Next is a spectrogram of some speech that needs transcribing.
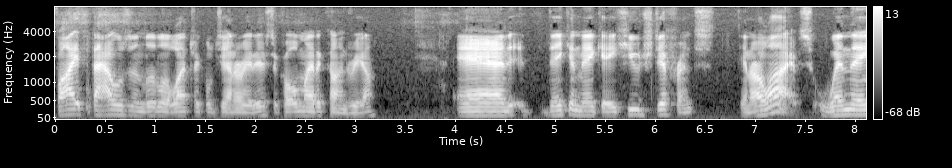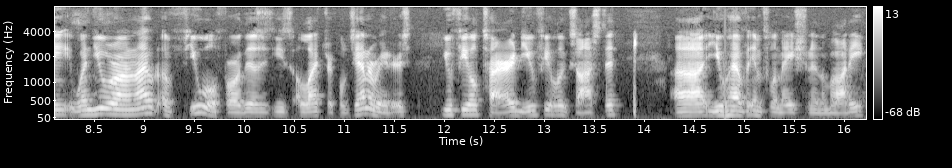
five thousand little electrical generators. They're called mitochondria and they can make a huge difference in our lives. When they when you run out of fuel for this, these electrical generators, you feel tired, you feel exhausted, uh, you have inflammation in the body,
